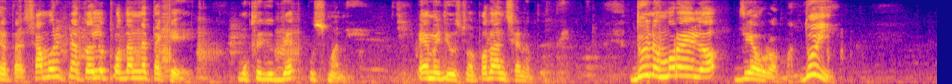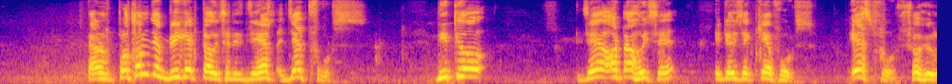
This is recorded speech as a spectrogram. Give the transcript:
নেতা। সামরিক নেতা হলো প্রধান নেতাকে মুক্তিযুদ্ধের Osmani. M A G Osman, প্রধান সেনাপতি। দুই নম্বর হইল জিয়াউর রহমান। দুই। কারণ প্রথম যে ব্রিগেডটা হয়েছে জেট জেট ফোর্স দ্বিতীয় যে অটা হয়েছে এটা হয়েছে কে ফোর্স এস ফোর্স শহীদ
